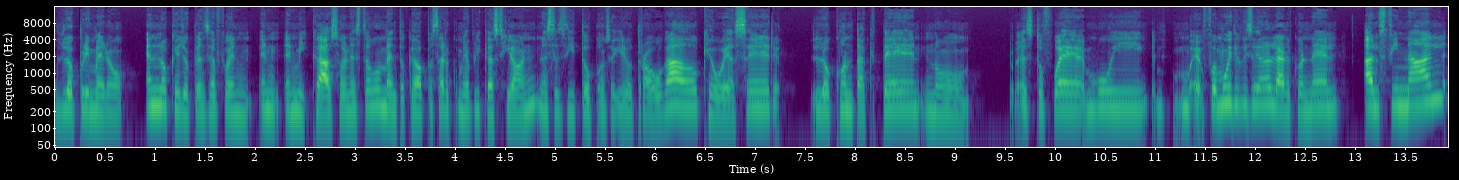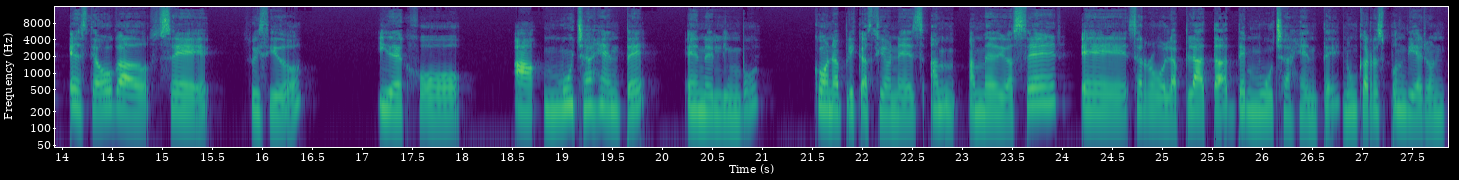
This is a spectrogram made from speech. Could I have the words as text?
lo primero en lo que yo pensé fue en, en, mi caso, en este momento, ¿qué va a pasar con mi aplicación? Necesito conseguir otro abogado, ¿qué voy a hacer? Lo contacté, no, esto fue muy, fue muy difícil hablar con él. Al final, este abogado se suicidó y dejó a mucha gente en el limbo con aplicaciones a, medio hacer, eh, se robó la plata de mucha gente, nunca respondieron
